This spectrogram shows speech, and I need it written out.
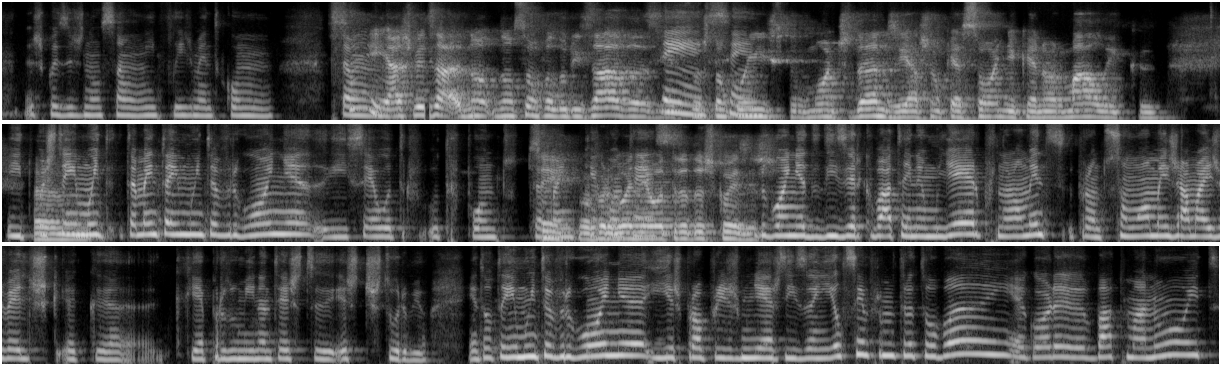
as coisas não são infelizmente como são... Sim, às vezes não, não são valorizadas sim, e as pessoas estão sim. com isto montes de anos e acham que é sonho, que é normal e que... E depois um... tem muito, também tem muita vergonha, isso é outro, outro ponto também Sim, a vergonha acontece, é outra das coisas. Vergonha de dizer que batem na mulher, porque normalmente, pronto, são homens já mais velhos que, que, que é predominante este, este distúrbio. Então têm muita vergonha e as próprias mulheres dizem, ele sempre me tratou bem, agora bate-me à noite,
